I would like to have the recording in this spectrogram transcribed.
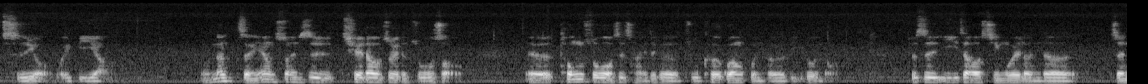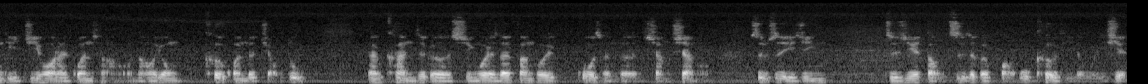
持有为必要。那怎样算是窃盗罪的着手？呃，通说是采这个主客观混合理论哦，就是依照行为人的。整体计划来观察哦，然后用客观的角度来看这个行为人在犯罪过程的想象哦，是不是已经直接导致这个保护客体的危险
